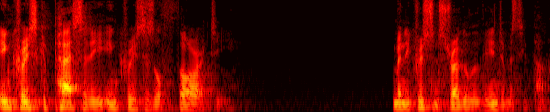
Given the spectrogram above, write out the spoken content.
increased capacity increases authority. Many Christians struggle with the intimacy part.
